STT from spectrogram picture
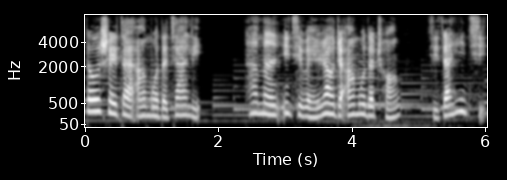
都睡在阿莫的家里，他们一起围绕着阿莫的床，挤在一起，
